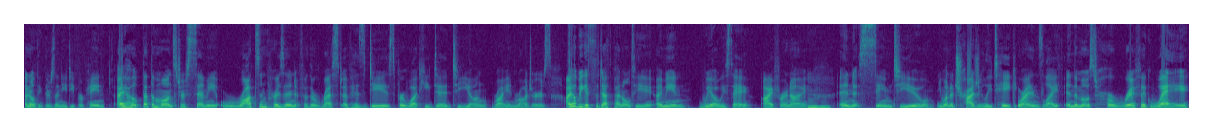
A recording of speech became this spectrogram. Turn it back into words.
I don't think there's any deeper pain. I hope that the monster Semi rots in prison for the rest of his days for what he did to young Ryan Rogers. I hope he gets the death penalty. I mean, we always say eye for an eye. Mm-hmm. And same to you. You want to tragically take Ryan's life in the most horrific way,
